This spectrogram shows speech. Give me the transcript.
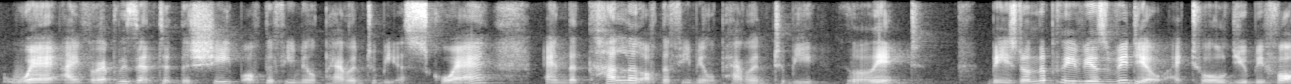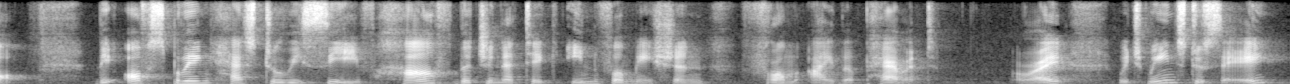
Where I've represented the shape of the female parent to be a square and the color of the female parent to be red. Based on the previous video I told you before, the offspring has to receive half the genetic information from either parent. Alright, which means to say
